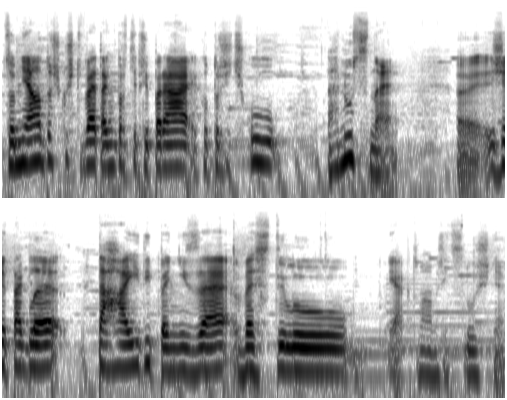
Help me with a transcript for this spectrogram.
Co mě ale trošku štve, tak mi prostě připadá jako trošičku hnusné, eh, že takhle tahají ty peníze ve stylu, jak to mám říct slušně.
